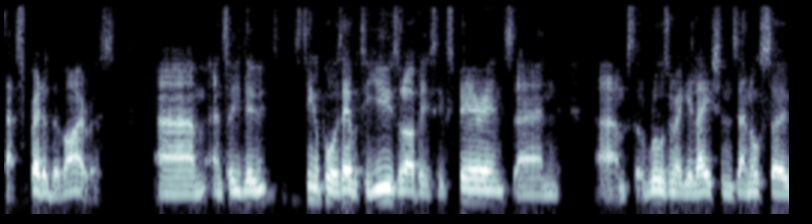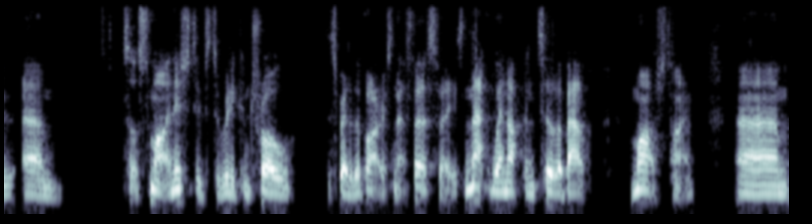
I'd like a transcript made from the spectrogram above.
that spread of the virus. Um, and so do, Singapore was able to use a lot of its experience and um, sort of rules and regulations and also um, sort of smart initiatives to really control the spread of the virus in that first phase. And that went up until about March time. Um,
